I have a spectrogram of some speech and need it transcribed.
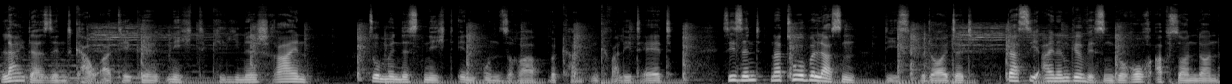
Leider sind Kauartikel nicht klinisch rein, zumindest nicht in unserer bekannten Qualität. Sie sind naturbelassen, dies bedeutet, dass sie einen gewissen Geruch absondern.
